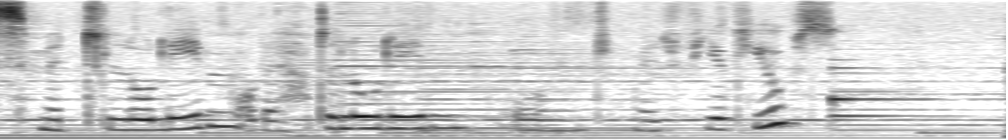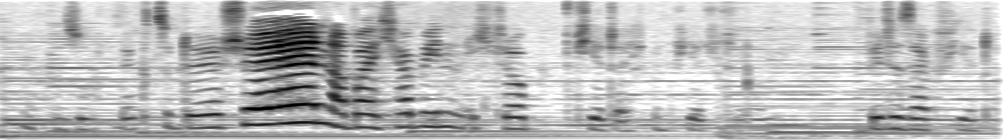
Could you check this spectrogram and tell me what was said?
6 mit Low-Leben oder hatte Low-Leben und mit 4 Cubes. Und versucht wegzudashen, aber ich habe ihn, ich glaube, Vierter. Ich bin Vierter. Bitte sag Vierter.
